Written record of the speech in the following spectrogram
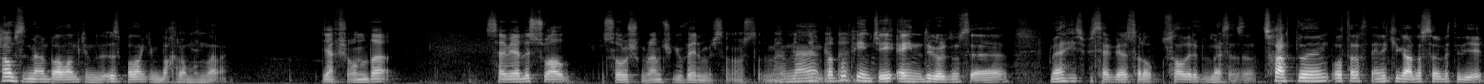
Hamısı mənim balam kimidir. Öz balam kimi baxıram onlara. Yaxşı, onda səviyyəli sual soruşmuram çünki vermirsən onsuz da. Mən, Mən bax bu pencəyi əynində gördünsə, mən heç bir səviyyəli sual, sual verə bilmərsən sən. Çıxartdım, o tərəfdə yəni iki qardaş söhbət edir.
